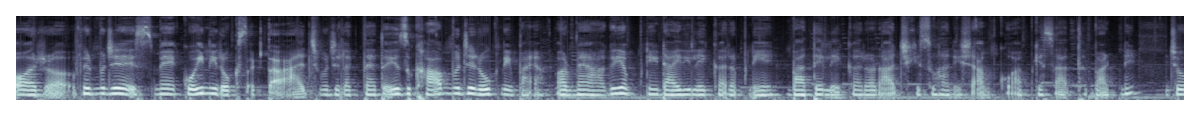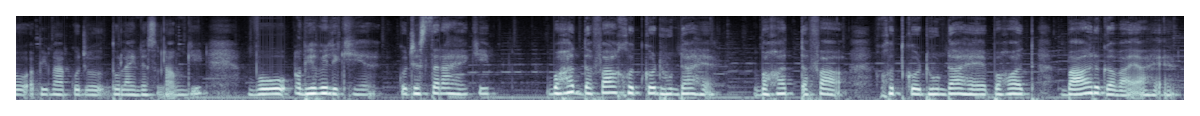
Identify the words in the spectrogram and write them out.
और, फिर मुझे इसमें कोई नहीं रोक सकता। आज मुझे लगता है तो ये ज़ुकाम मुझे रोक नहीं पाया। और मैं आ गई अपनी डायरी लेकर, अपनी बातें लेकर और आज की सुहानी शाम को आपके साथ बांटने। जो अभी मैं आपको जो दो लाइनें सुनाऊँगी, वो अभी अभी लिखी हैं। कुछ इस तरह है कि बहुत दफ़ा खुद को ढूंढा है। बहुत दफ़ा खुद को ढूंढा है, बहुत बार गवाया है।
